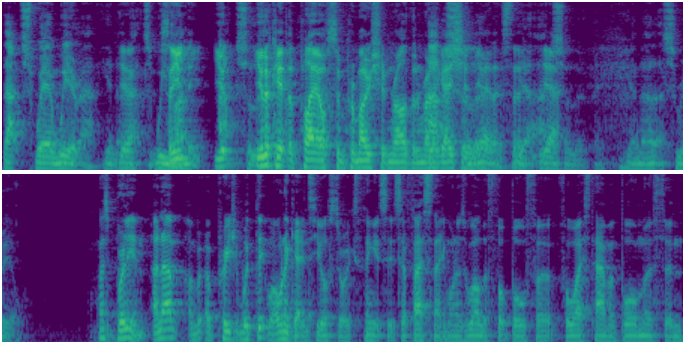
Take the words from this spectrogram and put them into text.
That's where we're at. You know, Yeah. that's, we so run you, it you, absolutely. you're looking at the playoffs and promotion rather than relegation. Absolutely. Yeah, that's the, yeah, yeah. absolutely. You know, that's real. That's brilliant, and um, I appreciate. I want to get into your story because I think it's it's a fascinating one as well. The football for, for West Ham and Bournemouth, and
